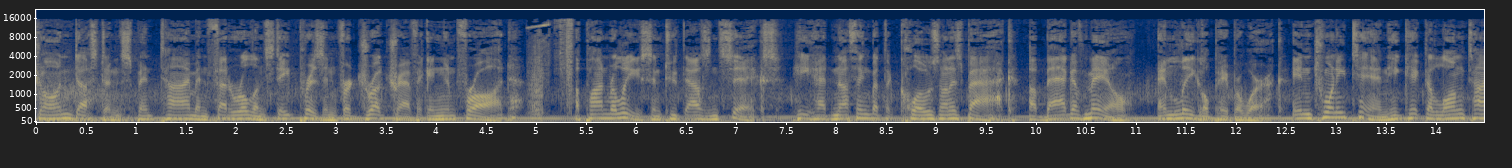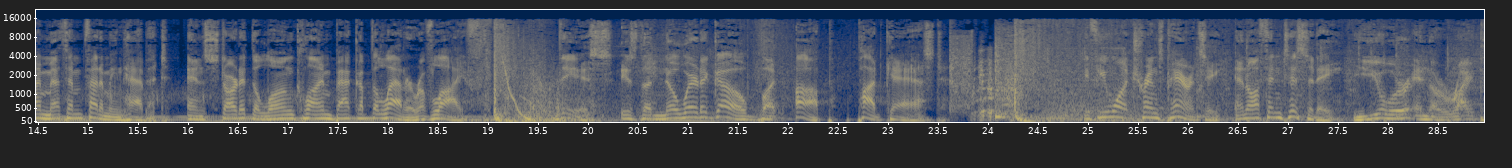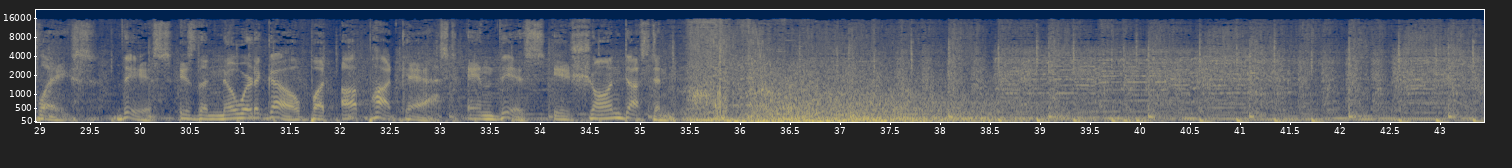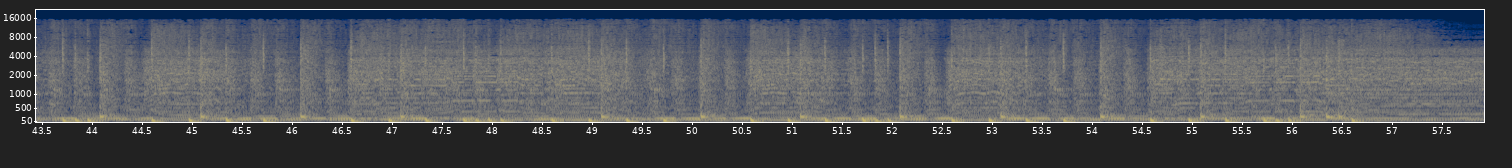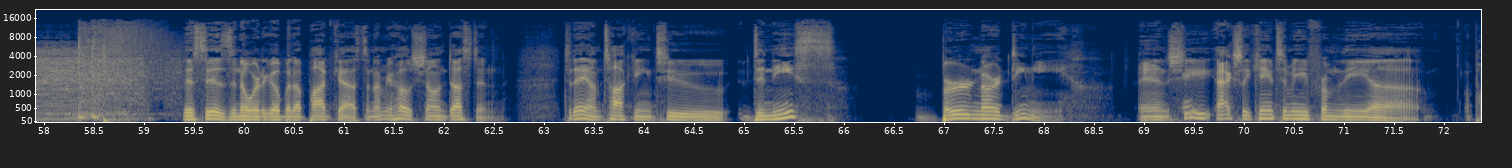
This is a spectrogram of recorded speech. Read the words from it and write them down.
Sean Dustin spent time in federal and state prison for drug trafficking and fraud. Upon release in 2006, he had nothing but the clothes on his back, a bag of mail, and legal paperwork. In 2010, he kicked a long-time methamphetamine habit and started the long climb back up the ladder of life. This is the Nowhere to Go But Up podcast. If you want transparency and authenticity, you're in the right place. This is the Nowhere to Go But Up podcast, and this is Sean Dustin. This is the Nowhere to Go But Up podcast, and I'm your host, Sean Dustin. Today I'm talking to Denise Bernardini, and she actually came to me from the uh,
